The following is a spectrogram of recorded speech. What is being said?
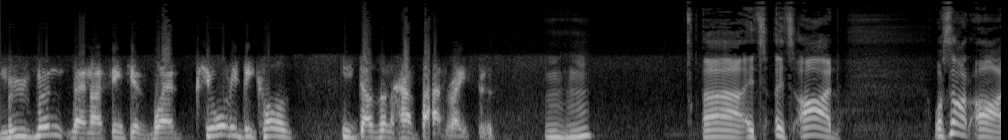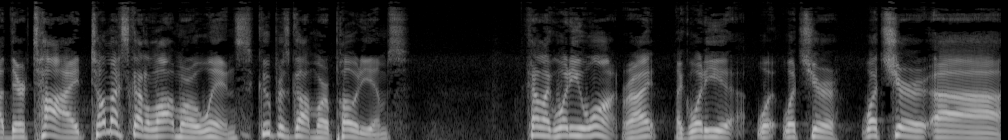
movement, then I think it's Webb purely because he doesn't have bad races. Mhm uh, it's it's odd. Well, it's not odd. They're tied. Tomac's got a lot more wins. Cooper's got more podiums. Kind of like, what do you want, right? Like, what do you? What, what's your? What's your? Uh,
